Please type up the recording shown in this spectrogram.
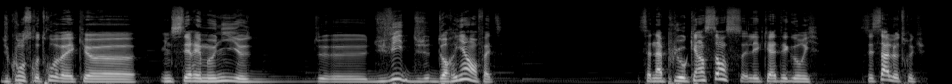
Du coup, on se retrouve avec euh, une cérémonie euh, du vide, de rien en fait. Ça n'a plus aucun sens, les catégories. C'est ça le truc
